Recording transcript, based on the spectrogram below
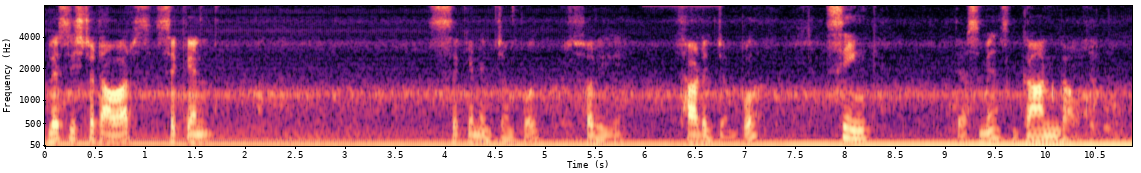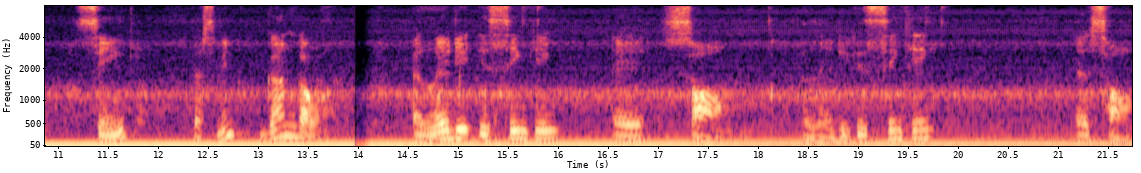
let's start our second second example. Sorry third example. Sing that means "gan gawa. Sing that means "gan gawa. A lady is singing a song. A lady is singing a song.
